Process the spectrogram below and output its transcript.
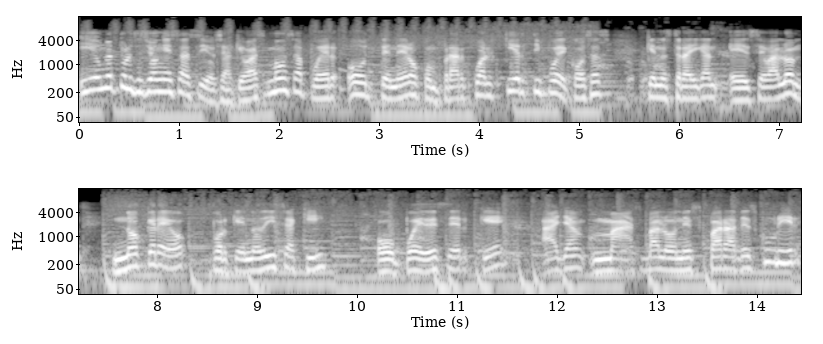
Y una actualización es así, o sea que vamos a poder obtener o comprar cualquier tipo de cosas que nos traigan ese balón. No creo, porque no dice aquí o puede ser que haya más balones para descubrir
